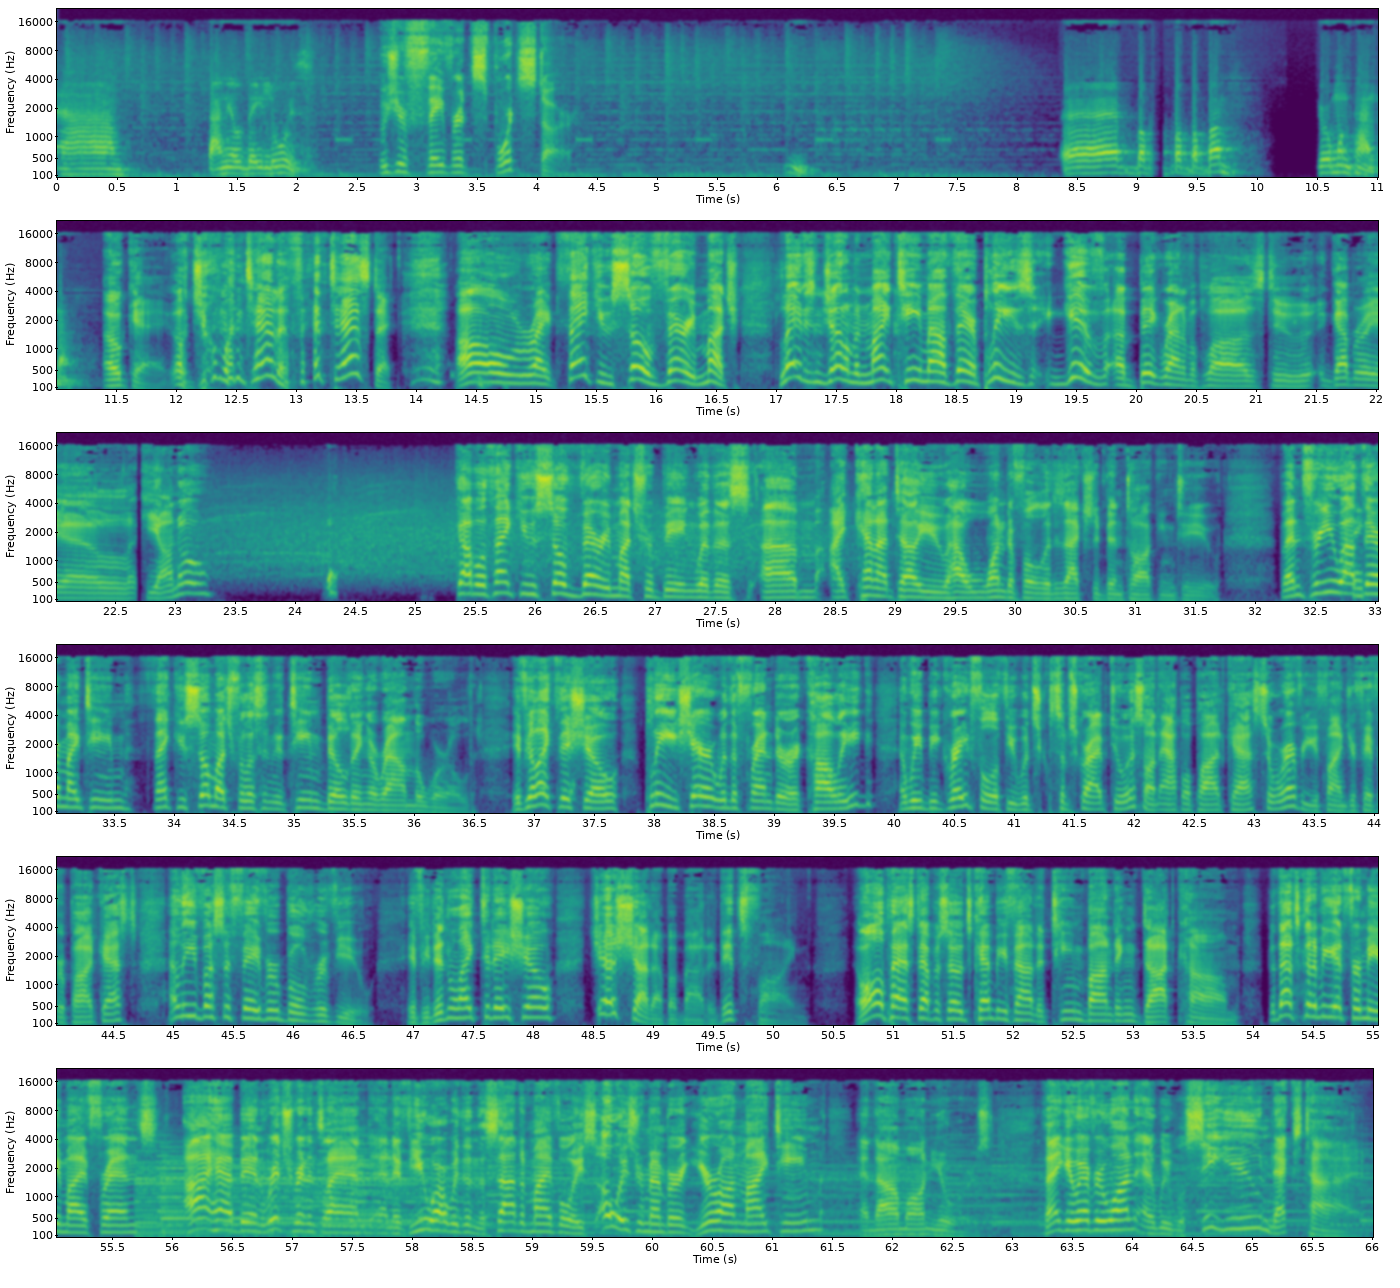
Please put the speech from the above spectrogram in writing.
Um, Daniel Day Lewis. Who's your favorite sports star? Hmm. Bu- Joe Montana. Okay. Oh, Joe Montana. Fantastic. All right. Thank you so very much. Ladies and gentlemen, my team out there, please give a big round of applause to Gabriel Quijano. Gabo, thank you so very much for being with us. Um, I cannot tell you how wonderful it has actually been talking to you. And for you out there, my team, thank you so much for listening to Team Building Around the World. If you like this show, please share it with a friend or a colleague, and we'd be grateful if you would subscribe to us on Apple Podcasts or wherever you find your favorite podcasts and leave us a favorable review. If you didn't like today's show, just shut up about it. It's fine. All past episodes can be found at teambonding.com. But that's going to be it for me, my friends. I have been Rich Riddensland, and if you are within the sound of my voice, always remember you're on my team and I'm on yours. Thank you, everyone, and we will see you next time.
